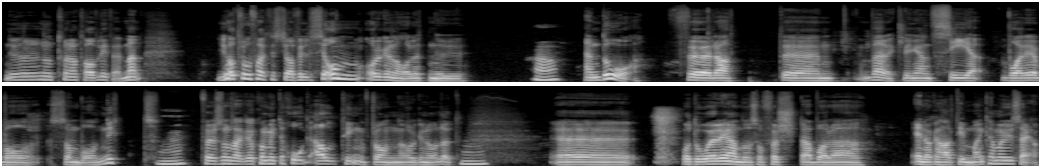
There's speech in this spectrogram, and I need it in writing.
nu har det nog tunnat av lite. Men jag tror faktiskt jag vill se om originalet nu Ja. ändå. För att eh, verkligen se vad det var som var nytt. Mm. För som sagt, jag kommer inte ihåg allting från originalet. Mm. Eh, och då är det ändå så första bara en och en halv timman kan man ju säga.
